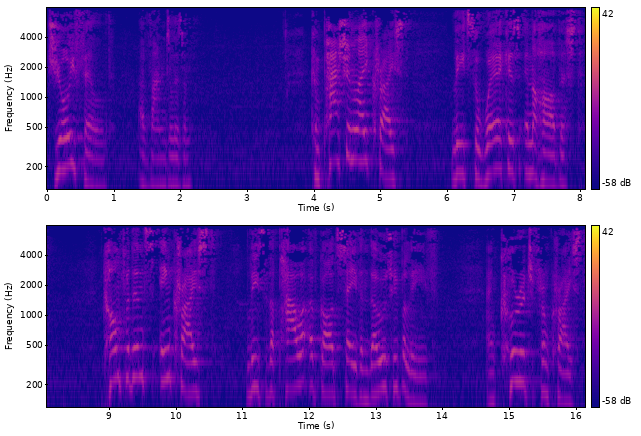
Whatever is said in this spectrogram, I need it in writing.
joy-filled evangelism. Compassion like Christ leads to workers in the harvest. Confidence in Christ leads to the power of God saving those who believe. And courage from Christ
